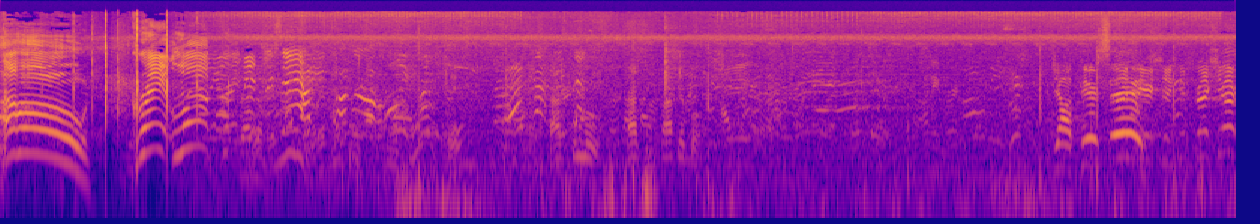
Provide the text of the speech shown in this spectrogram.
Oh, great look. That's the move. That's, the. Good job, Pearson. Pearson, good try,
